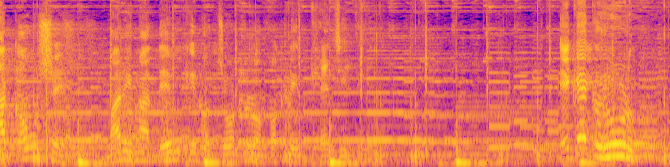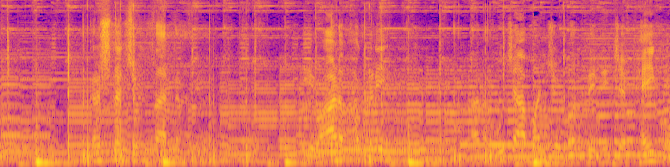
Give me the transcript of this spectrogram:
આ કંસે મારી માં દેવકીનો ચોટલો પકડીને ખેંચી દીધો. એક એક ઋણ કૃષ્ણ ચૂકતા નથી. એ વાળ પકડી અને ઊંચા મંચ ઉપરથી નીચે ફેંકો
